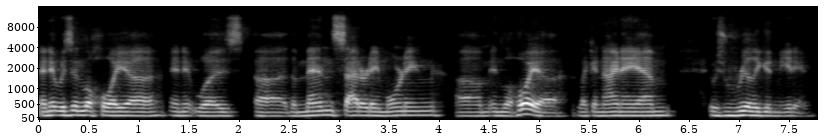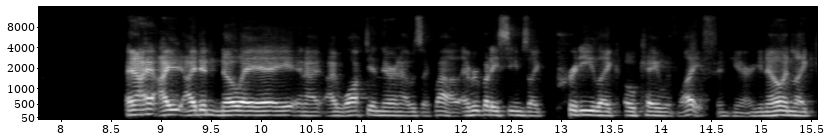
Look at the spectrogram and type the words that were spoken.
and it was in La Jolla and it was uh, the men's Saturday morning um, in La Jolla, like a 9 a.m. It was really good meeting. And I, I, I didn't know AA, and I, I walked in there and I was like, wow, everybody seems like pretty like okay with life in here, you know, and like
